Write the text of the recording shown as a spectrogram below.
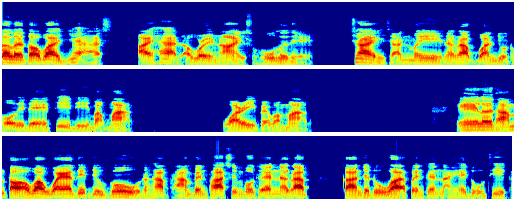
ก็เลยตอบว่า yes I had a very nice holiday ใช่ฉันมีนะครับวันหยุด holiday ที่ดีมากๆ worry แปลว่ามาก A เลยถามต่อว่า where did you go นะครับ ถามเป็น past simple tense นะครับ การจะดูว่าเป็น tense ไหนให้ดูที่ค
